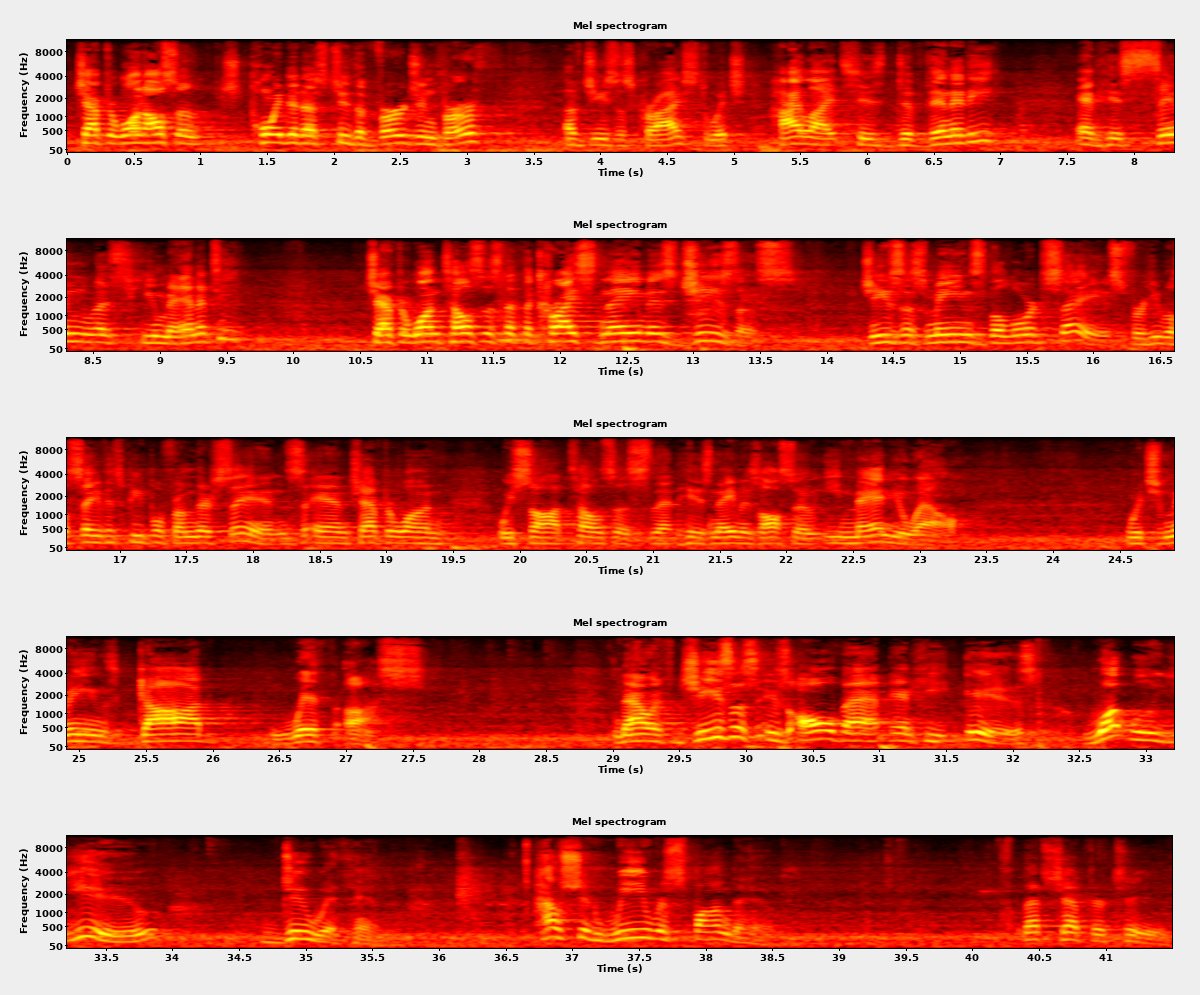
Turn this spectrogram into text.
Chapter 1 also pointed us to the virgin birth of Jesus Christ, which highlights his divinity and his sinless humanity. Chapter 1 tells us that the Christ's name is Jesus. Jesus means the Lord saves, for he will save his people from their sins. And chapter 1, we saw, tells us that his name is also Emmanuel, which means God with us. Now, if Jesus is all that, and he is, what will you do with him? How should we respond to him? That's chapter 2.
